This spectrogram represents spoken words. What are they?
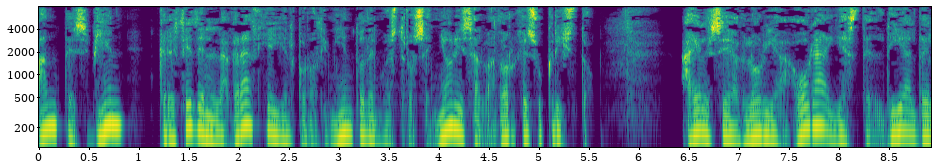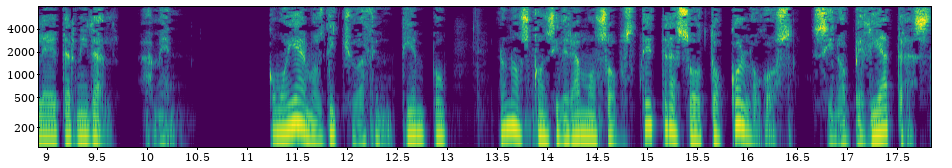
Antes bien, creced en la gracia y el conocimiento de nuestro Señor y Salvador Jesucristo. A Él sea gloria ahora y hasta el día de la eternidad. Amén. Como ya hemos dicho hace un tiempo, no nos consideramos obstetras o tocólogos, sino pediatras.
